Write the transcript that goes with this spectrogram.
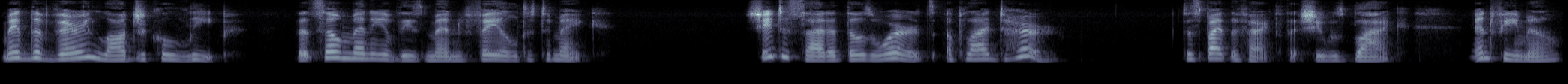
made the very logical leap that so many of these men failed to make. She decided those words applied to her, despite the fact that she was black and female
